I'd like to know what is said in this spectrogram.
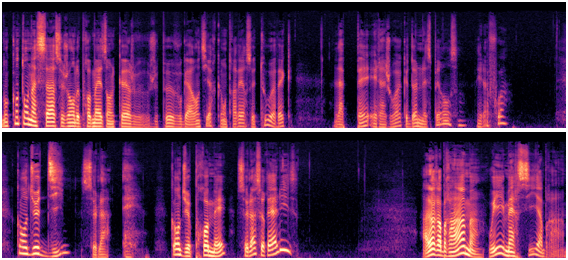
Donc quand on a ça, ce genre de promesse dans le cœur, je, peux vous garantir qu'on traverse tout avec la paix et la joie que donne l'espérance et la foi. Quand Dieu dit, cela est. Quand Dieu promet, cela se réalise. Alors Abraham, oui, merci Abraham,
